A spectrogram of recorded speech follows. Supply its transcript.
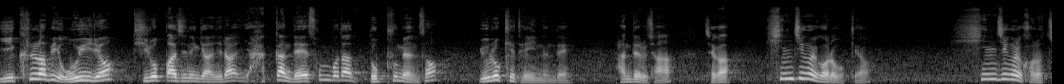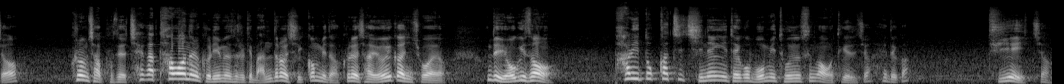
이 클럽이 오히려 뒤로 빠지는 게 아니라 약간 내 손보다 높으면서 요렇게 돼 있는데 반대로 자 제가 힌징을 걸어 볼게요. 힌징을 걸었죠? 그럼 자 보세요. 채가 타원을 그리면서 이렇게 만들어질 겁니다. 그래 자 여기까지 좋아요. 근데 여기서 팔이 똑같이 진행이 되고 몸이 도는 순간 어떻게 되죠? 헤드가? 뒤에 있죠?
